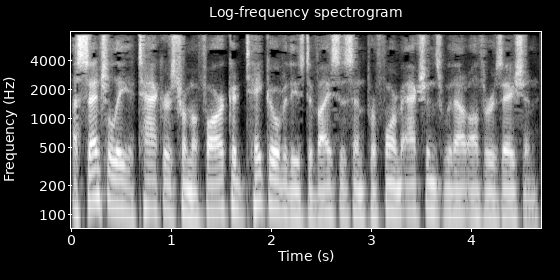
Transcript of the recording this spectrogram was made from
Essentially, attackers from afar could take over these devices and perform actions without authorization.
